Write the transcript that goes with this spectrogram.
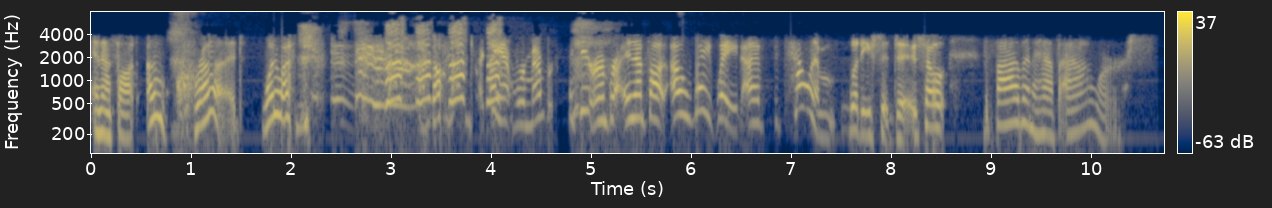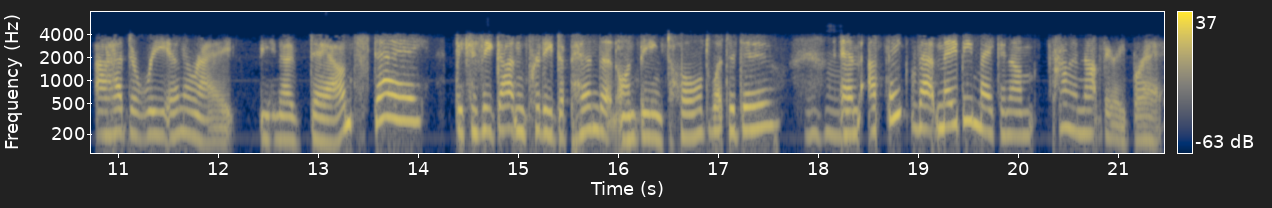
And I thought, oh crud, what do I do? I can't remember. I can't remember. And I thought, oh wait, wait, I have to tell him what he should do. So five and a half hours, I had to reiterate, you know, down, stay, because he'd gotten pretty dependent on being told what to do. Mm-hmm. And I think that may be making him kind of not very brave.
